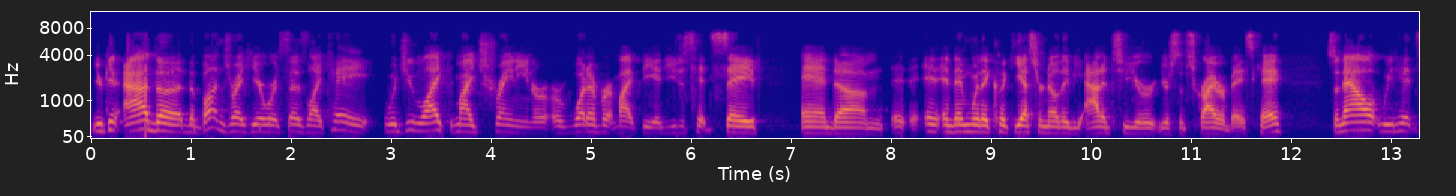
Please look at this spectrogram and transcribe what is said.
You can add the the buttons right here where it says like, "Hey, would you like my training?" or, or whatever it might be, and you just hit save, and um, and, and then when they click yes or no, they'd be added to your your subscriber base. Okay. So now we hit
